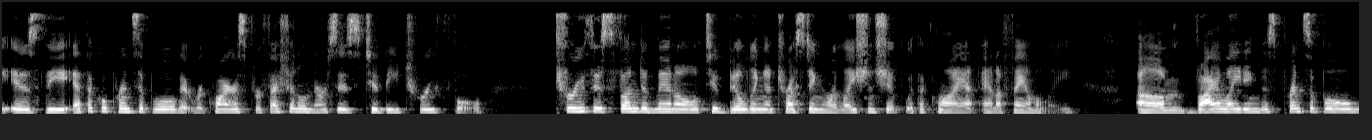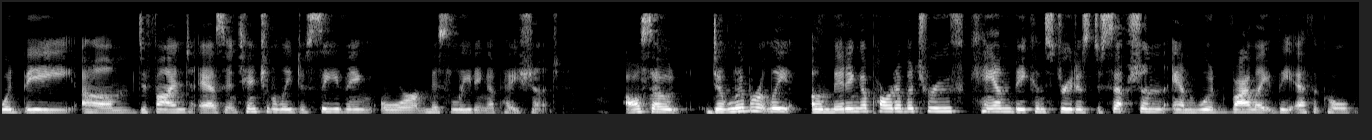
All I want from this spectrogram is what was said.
is the ethical principle that requires professional nurses to be truthful. Truth is fundamental to building a trusting relationship with a client and a family. Um, violating this principle would be um, defined as intentionally deceiving or misleading a patient. Also, deliberately omitting a part of a truth can be construed as deception and would violate the ethical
